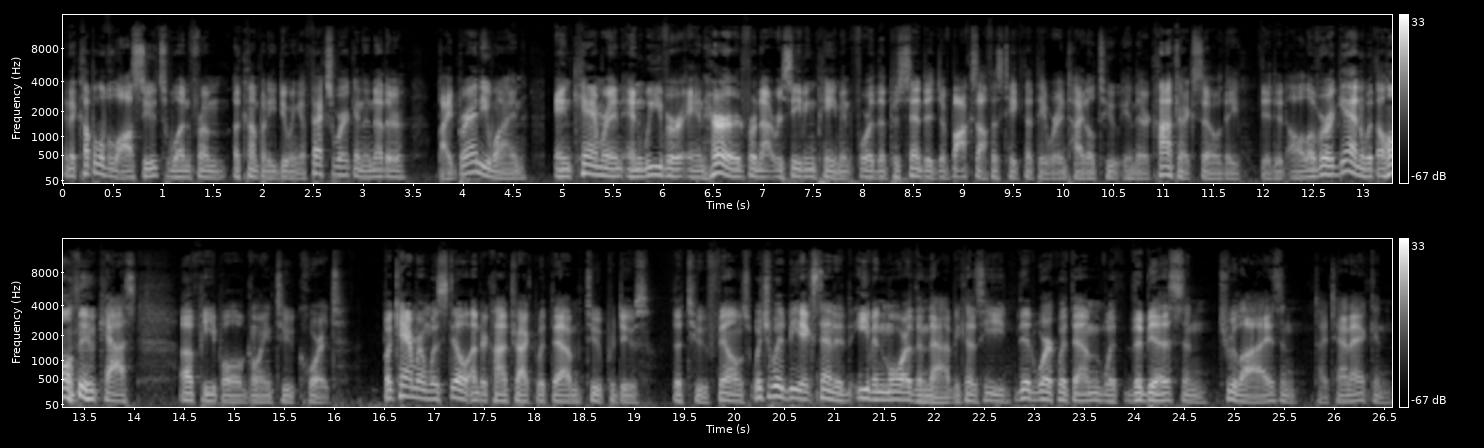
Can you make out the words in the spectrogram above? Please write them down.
in a couple of lawsuits, one from a company doing effects work and another by Brandywine, and Cameron and Weaver and Hurd for not receiving payment for the percentage of box office take that they were entitled to in their contract. So they did it all over again with a whole new cast of people going to court. But Cameron was still under contract with them to produce the two films, which would be extended even more than that because he did work with them with The Abyss and True Lies and Titanic and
